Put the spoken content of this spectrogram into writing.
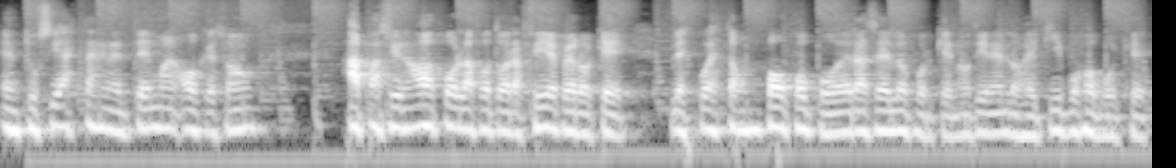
entusiastas en el tema o que son apasionados por la fotografía pero que les cuesta un poco poder hacerlo porque no tienen los equipos o porque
